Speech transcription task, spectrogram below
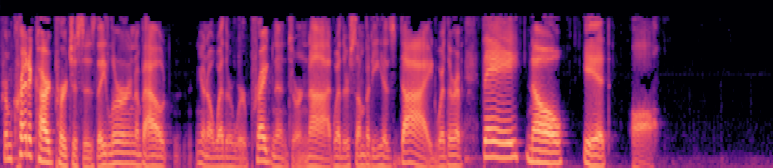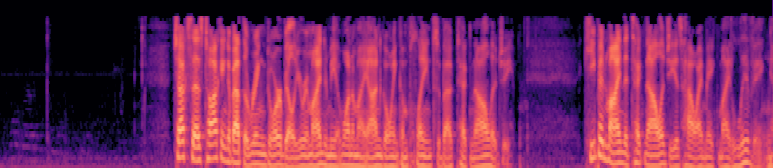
from credit card purchases, they learn about you know, whether we're pregnant or not, whether somebody has died, whether they know it all. Chuck says, talking about the ring doorbell, you reminded me of one of my ongoing complaints about technology. Keep in mind that technology is how I make my living.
